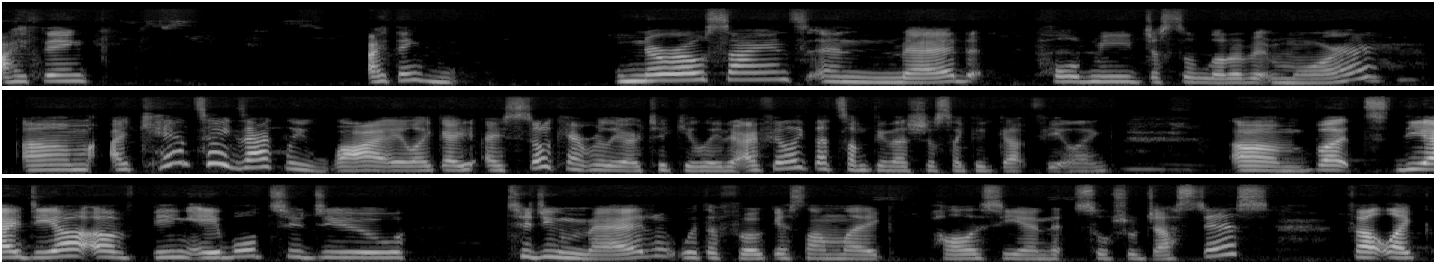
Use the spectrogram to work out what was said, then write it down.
I think I think neuroscience and med pulled me just a little bit more. Um, I can't say exactly why. Like I, I still can't really articulate it. I feel like that's something that's just like a gut feeling. Um, but the idea of being able to do to do med with a focus on like policy and social justice felt like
